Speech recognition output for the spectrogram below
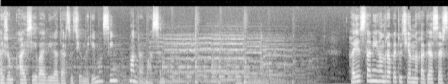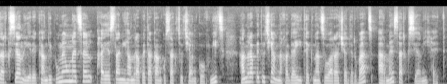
Այժմ այս եւ այլ իրադարձությունների մասին մանրամասն։ Հայաստանի Հանրապետության նախագահ Սերժ Սարգսյանը երեք հանդիպում է ունեցել Հայաստանի Հանրապետական Կուսակցության կողմից Հանրապետության նախագահի տեխնացու առաջադրված Արմեն Սարգսյանի հետ։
